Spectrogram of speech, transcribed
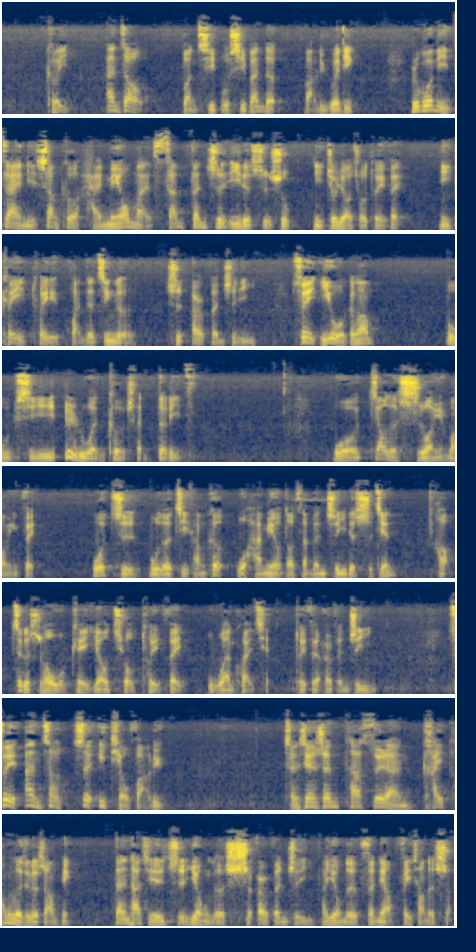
可以，按照短期补习班的法律规定，如果你在你上课还没有满三分之一的时数，你就要求退费，你可以退还的金额是二分之一。所以以我刚刚补习日文课程的例子，我交了十万元报名费，我只补了几堂课，我还没有到三分之一的时间。好，这个时候我可以要求退费五万块钱，退费二分之一。所以按照这一条法律，陈先生他虽然开通了这个商品，但是他其实只用了十二分之一，他用的分量非常的少，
